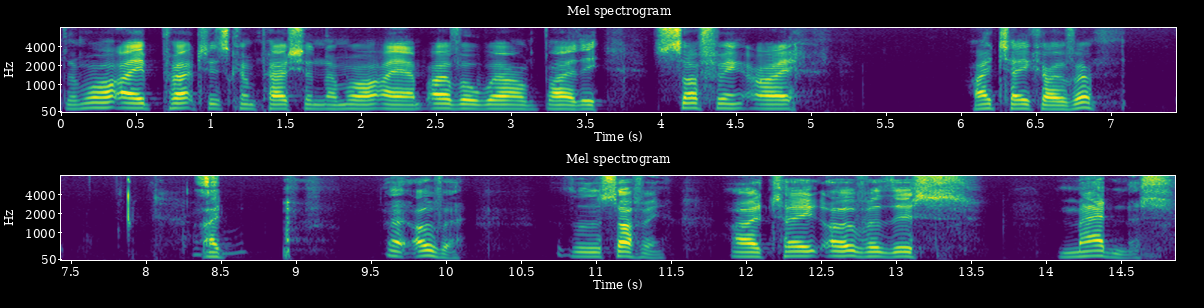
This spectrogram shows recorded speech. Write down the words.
The more I practice compassion, the more I am overwhelmed by the suffering I I take over. I uh, over the suffering. I take over this madness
